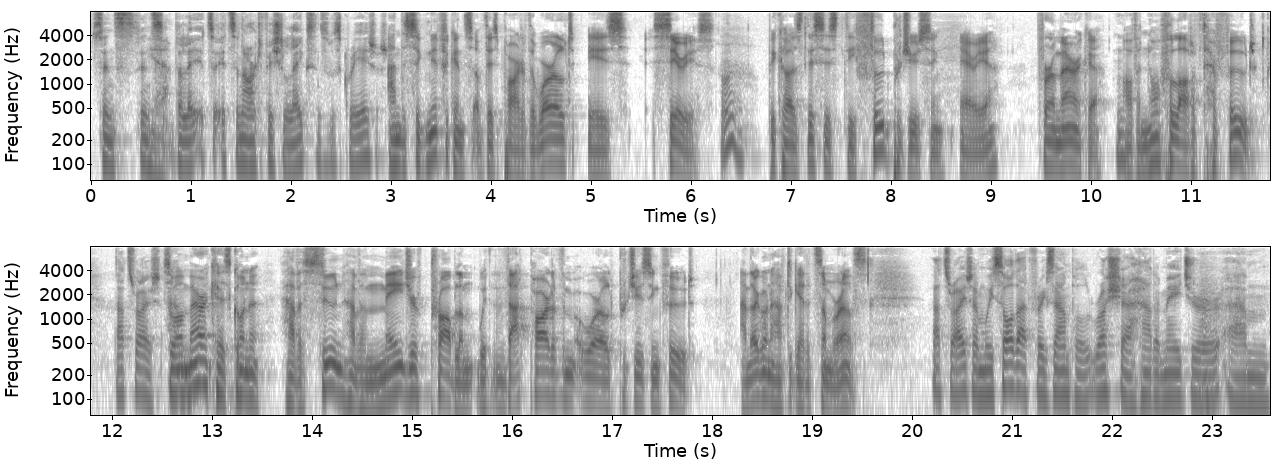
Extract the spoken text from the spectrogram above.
since, since Yeah. the, la- it's, it's an artificial lake since it was created. And the significance of this part of the world is serious Oh. because this is the food producing area for America Hmm. of an awful lot of their food. That's right. So America is going to have a soon have a major problem with that part of the world producing food, and they're going to have to get it somewhere else. That's right, and we saw that, for example, Russia had a major um,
